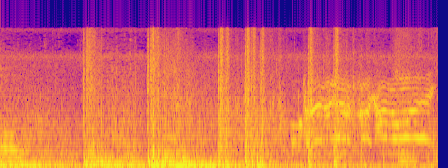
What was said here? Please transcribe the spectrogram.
Oh, Friendly airstrike on the way.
